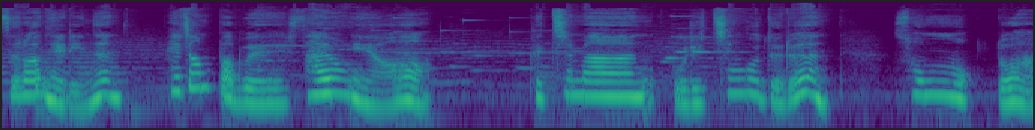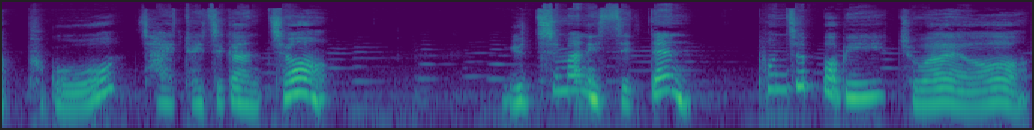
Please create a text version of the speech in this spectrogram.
쓸어내리는 회전법을 사용해요. 그치만 우리 친구들은 손목도 아프고 잘 되지가 않죠? 유치만 있을 땐 폰즈법이 좋아요.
